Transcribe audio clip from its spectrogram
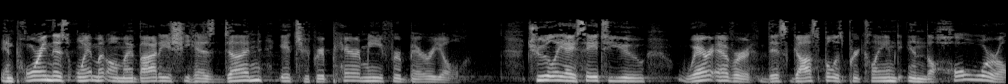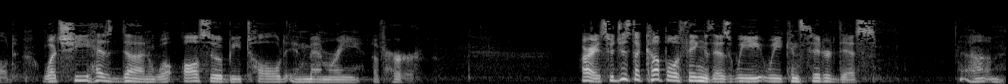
In pouring this ointment on my body, she has done it to prepare me for burial. Truly I say to you, wherever this gospel is proclaimed in the whole world, what she has done will also be told in memory of her. Alright, so just a couple of things as we, we considered this. Um,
